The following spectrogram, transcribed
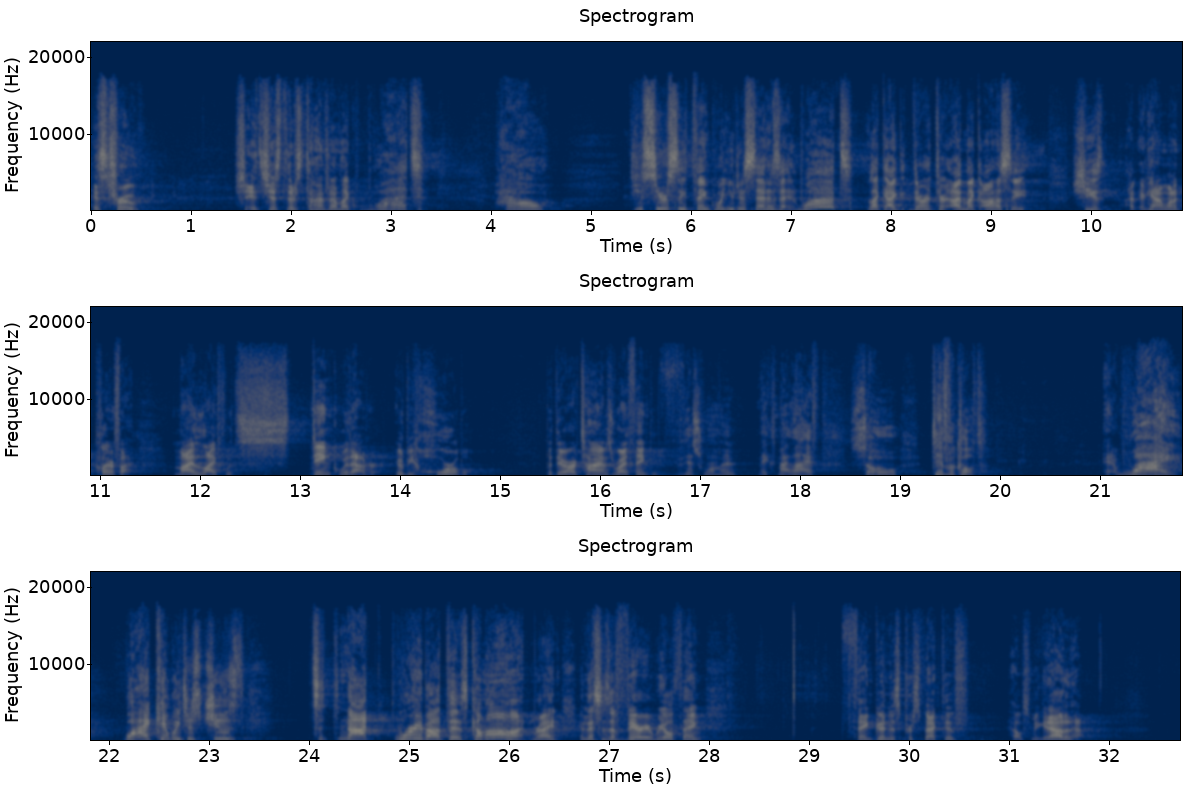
It's true. It's just, there's times I'm like, what? How? Do you seriously think what you just said is that, what? Like, I, there, I'm like, honestly, she's, again, I want to clarify. My life would stink without her, it would be horrible. But there are times where I think, this woman makes my life so difficult. Eh, why? Why can't we just choose to not worry about this? Come on, right? And this is a very real thing. Thank goodness perspective helps me get out of that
